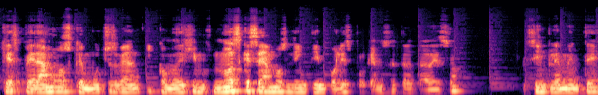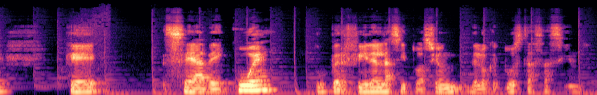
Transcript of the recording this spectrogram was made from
que esperamos que muchos vean. Y como dijimos, no es que seamos LinkedIn Police porque no se trata de eso, simplemente que se adecue tu perfil a la situación de lo que tú estás haciendo.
